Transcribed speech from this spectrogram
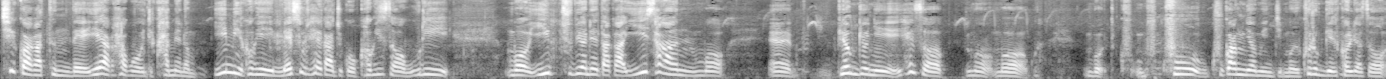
치과 같은데 예약하고 이제 가면은 이미 거기 매술해가지고 거기서 우리 뭐 입 주변에다가 이상한 뭐 에, 병균이 해서 뭐 뭐 뭐 구, 구강염인지 뭐 그런 게 걸려서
